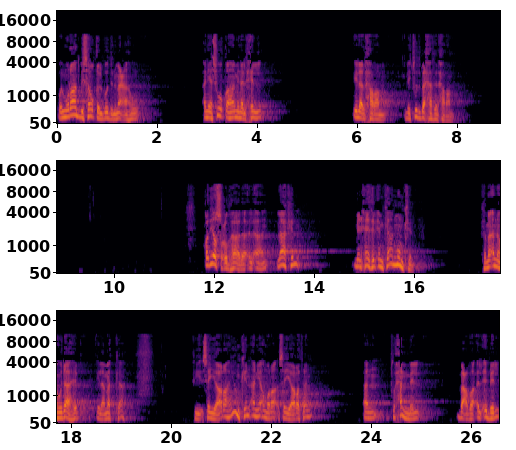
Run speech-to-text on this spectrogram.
والمراد بسوق البدن معه أن يسوقها من الحل إلى الحرم لتذبح في الحرم. قد يصعب هذا الآن لكن من حيث الإمكان ممكن. كما أنه ذاهب إلى مكة في سيارة يمكن أن يأمر سيارة أن تحمل بعض الإبل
